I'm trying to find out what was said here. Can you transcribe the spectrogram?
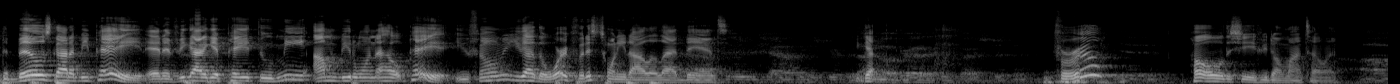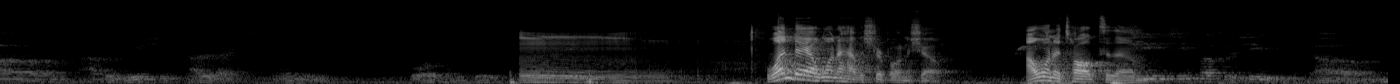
the bills gotta be paid, and if you gotta get paid through me, I'm gonna be the one to help pay it. You feel me? You got to work for this twenty dollar lap dance. Shout out to the strippers. You I got- know a girl that just started stripping. For real? Yeah. How old is she, if you don't mind telling? Um, I believe she's probably like 24, 23. Mm. One day I want to have a stripper on the show. I want to talk to them. She she fucks with she um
